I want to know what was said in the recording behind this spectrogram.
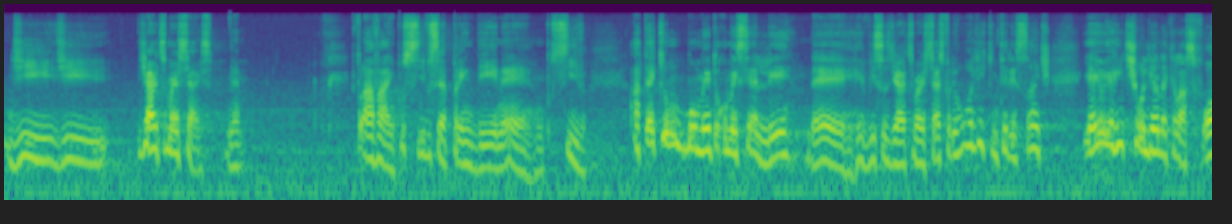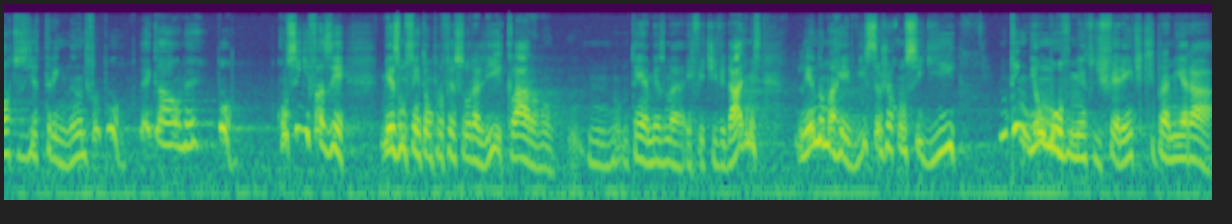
de, de, de artes marciais, né? Eu falava, ah, impossível você aprender, né? Impossível. Até que um momento eu comecei a ler né, revistas de artes marciais, falei, olha que interessante. E aí a gente olhando aquelas fotos, ia treinando, falei, pô, legal, né? Pô, consegui fazer, mesmo sem ter um professor ali, claro, não, não tem a mesma efetividade, mas lendo uma revista eu já consegui entender um movimento diferente que para mim era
